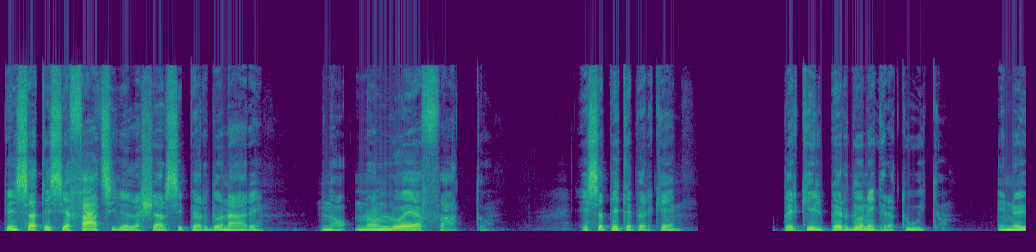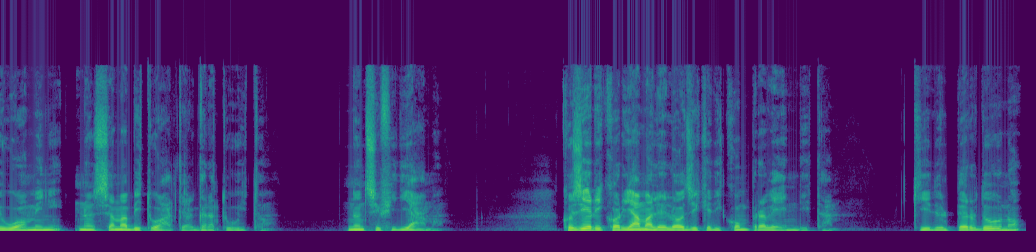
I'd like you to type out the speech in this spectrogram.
Pensate sia facile lasciarsi perdonare? No, non lo è affatto. E sapete perché? Perché il perdono è gratuito e noi uomini non siamo abituati al gratuito non ci fidiamo. Così ricorriamo alle logiche di compravendita. Chiedo il perdono,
